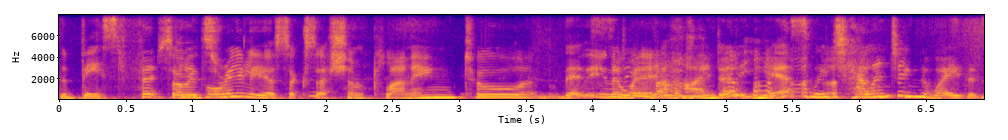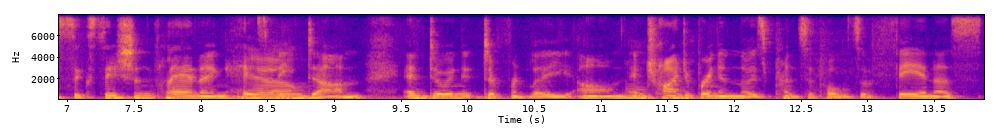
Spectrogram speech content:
the best fit. so it's really a succession planning tool that's in a way. behind it. Yes, we're challenging the way that succession planning has Yeah. been done and doing it differently, um, and trying to bring in those principles of fairness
